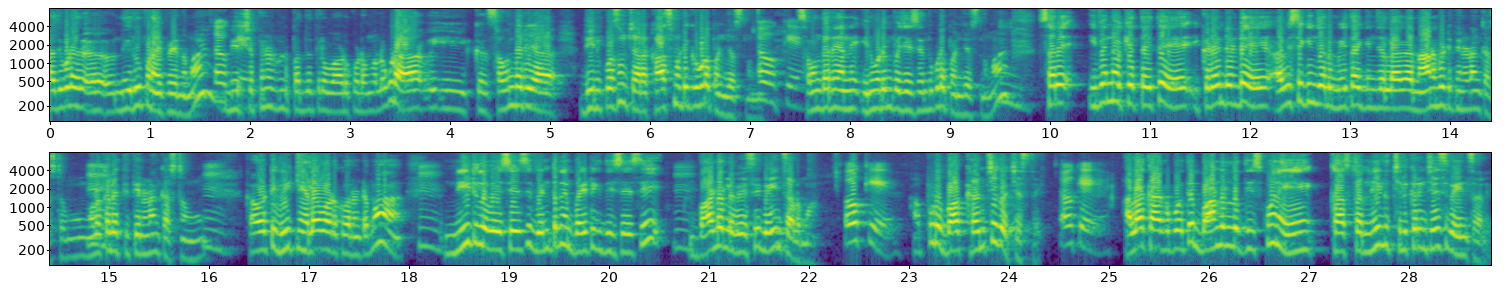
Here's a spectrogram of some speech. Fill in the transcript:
అది కూడా నిరూపణ అయిపోయిందమ్మా. మీరు చెప్పినటువంటి పద్ధతిలో వాడుకోవడం వల్ల కూడా ఈ సౌందర్య దీనికోసం చాలా కాస్మెటిక్ కూడా పనిచేస్తుంది ఓకే సౌందర్యాన్ని ఇనువడింపజేసేందుకు కూడా పనిచేస్తున్నామా సరే ఇవన్నీ ఒక అయితే ఇక్కడ ఏంటంటే అవిసె గింజలు మిగతా గింజల్లాగా నానబెట్టి తినడం కష్టము ములకలెత్తి తినడం కష్టము. కాబట్టి వీటిని ఎలా వాడుకోవాలంటే మా నీటిలో వేసేసి వెంటనే బయటికి తీసేసి బార్డర్లో వేసి వేయించాలమ్మా. ఓకే. అప్పుడు బాగా క్రంచిగా వచ్చేస్తాయి. ఓకే. అలా కాకపోతే బాండల్లో తీసుకొని కాస్త నీళ్ళు చిలకరించేసి వేయించాలి.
